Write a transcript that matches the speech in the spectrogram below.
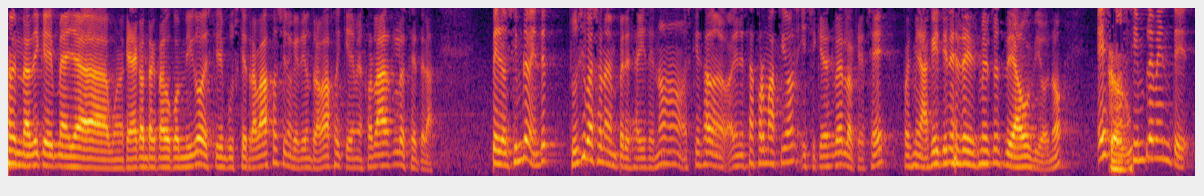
nadie que me haya, bueno, que haya contactado conmigo es que busque trabajo, sino que tiene un trabajo y quiere mejorarlo, etcétera. Pero simplemente, tú si vas a una empresa y dices, no, no, es que he estado en esta formación y si quieres ver lo que sé, pues mira, aquí tienes seis meses de audio, ¿no? Esto simplemente,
